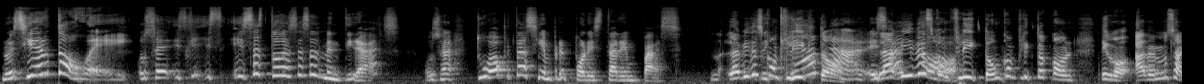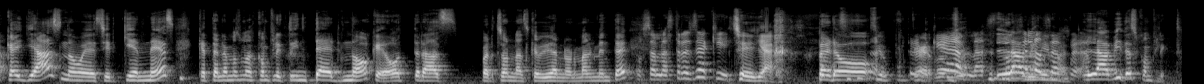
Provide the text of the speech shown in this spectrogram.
No es cierto, güey. O sea, es que es- esas, todas esas mentiras, o sea, tú optas siempre por estar en paz. La vida es ¿De qué conflicto. La vida es conflicto. Un conflicto con. Digo, habemos aquellas, no voy a decir quién es, que tenemos más conflicto interno que otras personas que viven normalmente. O sea, las tres de aquí. Sí, ya. Pero ¿De qué hablas? No la, vida, la vida es conflicto.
